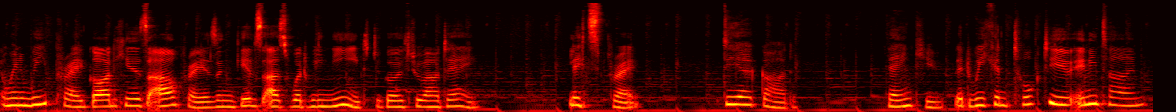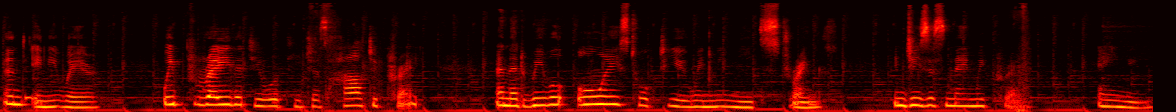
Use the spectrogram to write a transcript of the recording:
When we pray, God hears our prayers and gives us what we need to go through our day. Let's pray. Dear God, thank you that we can talk to you anytime and anywhere. We pray that you will teach us how to pray and that we will always talk to you when we need strength. In Jesus' name we pray. Amen.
